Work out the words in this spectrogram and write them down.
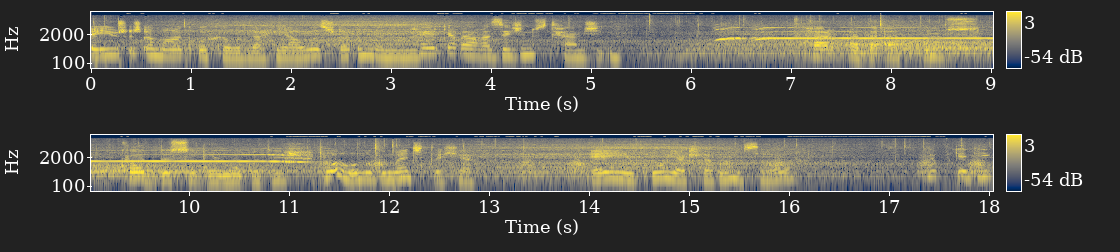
er gwahere. Eus is a mag o chawla hiawas shortum danana. خير كي غازيجن وستحامجي Her qada akkunus. Kod sıbıl mekudiş. Wa honu gumac tahe. Ey ku ya klarun sawa. يوب كديك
